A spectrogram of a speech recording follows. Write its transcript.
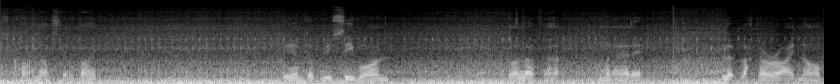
It's quite a nice little bike. BMW C1. I love that when I had it. Looked like a right knob.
